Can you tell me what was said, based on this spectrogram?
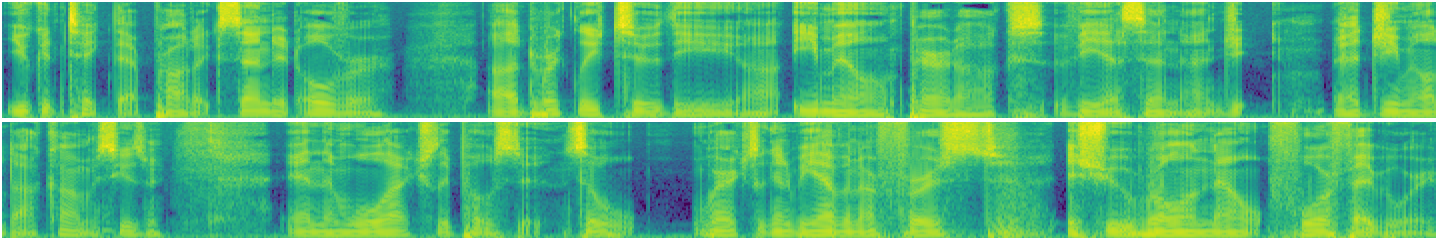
You can take that product, send it over uh, directly to the uh, email paradoxvsn at, g- at gmail.com, excuse me, and then we'll actually post it. So, we're actually going to be having our first issue rolling out for February.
